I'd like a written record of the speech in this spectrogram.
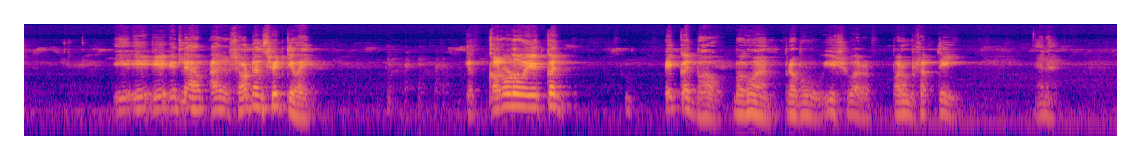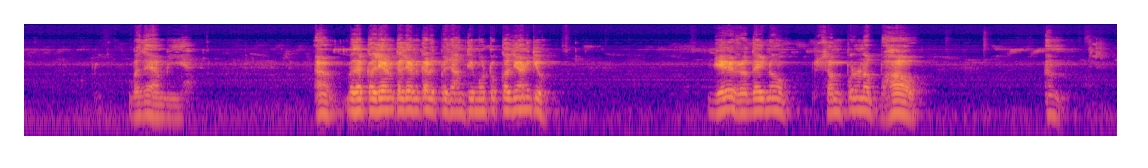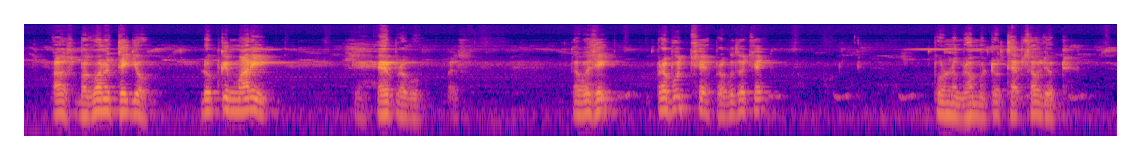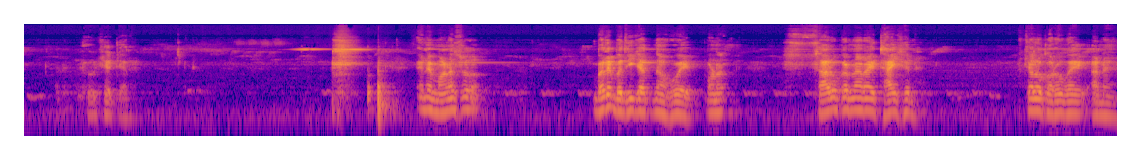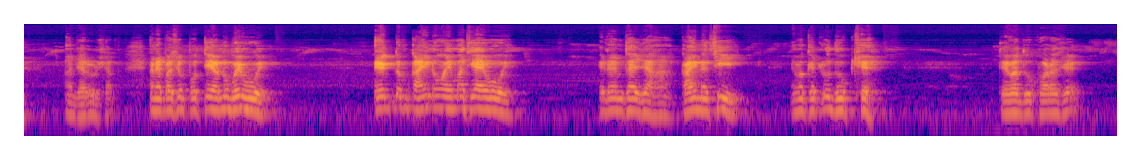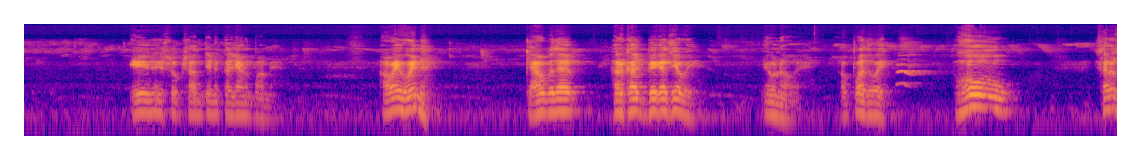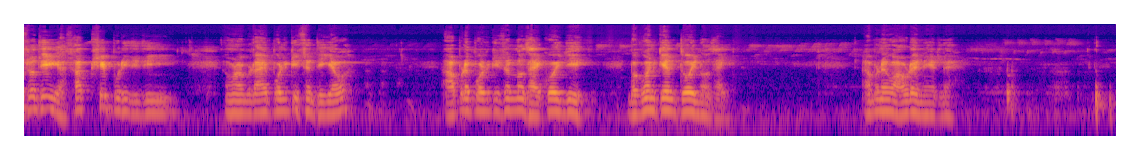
એ એ એ એટલે આ- શોર્ટ એન્ડ સ્વીટ કહેવાય. કરોડો એક જ એક જ ભાવ. ભગવાન, પ્રભુ, ઈશ્વર, પરમ શક્તિ. એને બધા આમ આ બધા કલ્યાણ કલ્યાણ કરે પછી આમથી મોટું કલ્યાણ કયું? જે હૃદયનો સંપૂર્ણ ભાવ આમ બસ ભગવાન જ થઈ ગયો. ડૂબકી મારી કે હે પ્રભુ. બસ. તો પછી પ્રભુ જ છે પ્રભુ તો છે પૂર્ણ બ્રહ્મ ટ્રુથ એબ્સોલ્યુટ એવું છે ત્યારે. એટલે માણસો ભલે બધી જાતના હોય પણ સારું કરનારા થાય છે ને. ચલો કરો ભાઈ આને આ જરૂર છે. અને પાછું પોતે અનુભવ્યું હોય એકદમ કાંઈ ન હોય, એમાંથી આવ્યો હોય. એટલે એમ થાય છે, હા, કાંઈ નથી. એમાં કેટલું દુઃખ છે. તેવા દુઃખવાળા છે. એને સુખ શાંતિને કલ્યાણ પામે. આવા હોય ને, કે આવા બધા હરખા જ ભેગા થયા હોય, એવું ના હોય. અપવાદ હોય. હો! સરસ્વતી સાક્ષી પૂરી દીધી. હમણાં એ પોલિટિશિયન થઈ ગયા આપણે પોલિટિશિયન ન થાય કોઈ દી. ભગવાન કેમ તોય ન થાય. આપણે એવું આવડે નહીં એટલે.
